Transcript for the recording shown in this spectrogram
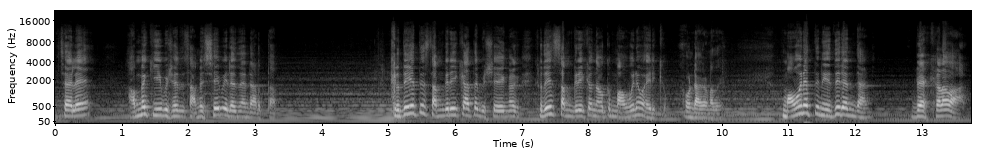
വെച്ചാൽ അമ്മയ്ക്ക് ഈ വിഷയത്തിൽ സംശയമില്ലെന്ന് എന്റെ അർത്ഥം. ഹൃദയത്തിൽ സംഗ്രഹിക്കാത്ത വിഷയങ്ങൾ ഹൃദയം സംഗ്രഹിക്കാൻ നമുക്ക് മൗനമായിരിക്കും ഉണ്ടാകണത്. മൗനത്തിനെതിരെന്താണ്? ബഹളമാണ്.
